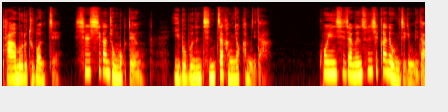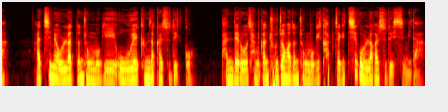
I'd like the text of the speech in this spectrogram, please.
다음으로 두 번째, 실시간 종목 대응. 이 부분은 진짜 강력합니다. 코인 시장은 순식간에 움직입니다. 아침에 올랐던 종목이 오후에 급락할 수도 있고, 반대로 잠깐 조정하던 종목이 갑자기 치고 올라갈 수도 있습니다.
